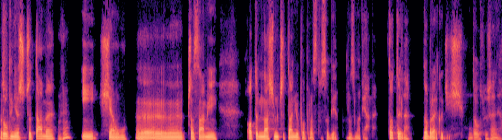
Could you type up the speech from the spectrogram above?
również czytamy mhm. i się czasami o tym naszym czytaniu po prostu sobie rozmawiamy. To tyle. Dobrego dziś. Do usłyszenia.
